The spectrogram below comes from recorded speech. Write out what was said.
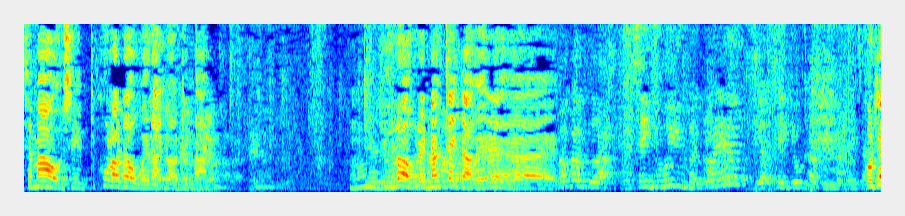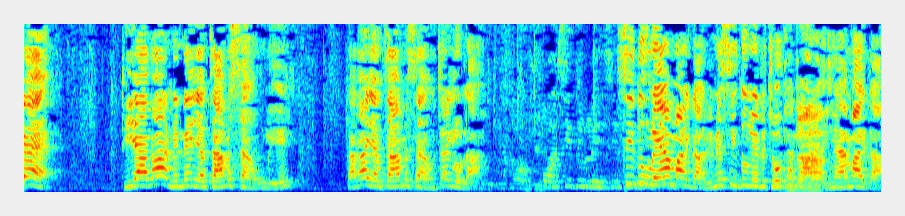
ကျမကိုရှင်တစ်ခုလောက်တော့ဝယ်လိုက်တော့ဒီမှာဟမ်ယူတော့ဦးလေနောက်ကြိုက်တာပဲတဲ့အဲနောက်ကသူကစိန်ချိုးယူမယ်ကွယ်စိန်ချိုးခတ်ပြီးမှအဲ့ကိုထက်ဒီဟာကနည်းနည်းယောက်ျားမဆန်ဘူးလေဒါကယောက်ျားမဆန်ဘူးကြိုက်လို့လားဟိုစီတူလေးစီတူလင်းကမိုက်တာဒီနေ့စီတူလင်းတကြိုးထက်ထားတယ်အရန်မိုက်တာ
